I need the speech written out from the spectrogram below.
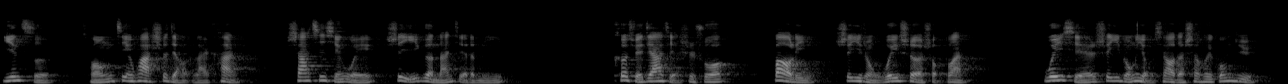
因此，从进化视角来看，杀妻行为是一个难解的谜。科学家解释说，暴力是一种威慑手段，威胁是一种有效的社会工具。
